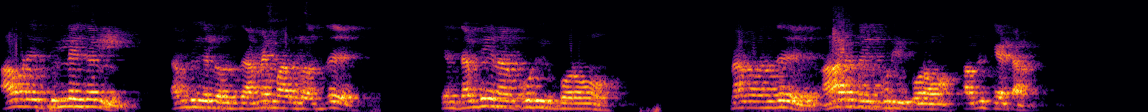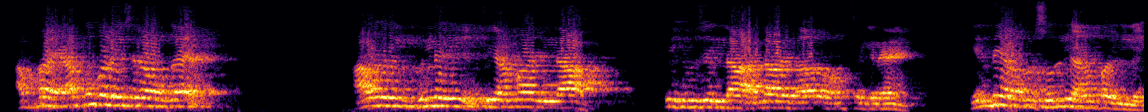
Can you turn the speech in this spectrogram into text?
அவனுடைய பிள்ளைகள் தம்பிகள் வந்து அம்மைமார்கள் வந்து என் தம்பியை நான் கூட்டிகிட்டு போகிறோம் நாங்கள் வந்து ஆறு மை கூட்டிகிட்டு போகிறோம் அப்படின்னு கேட்டாங்க. அப்போ யாக்கூப் அலி இஸ்லாம் அவங்க அவர்கள் பிள்ளை ஃபி அம்மா இல்லா ஃபி ஹிம்ஸ் இல்லா அல்லாவுடைய கௌரவம் செய்கிறேன் என்று அவங்க சொல்லி அனுப்பவில்லை.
